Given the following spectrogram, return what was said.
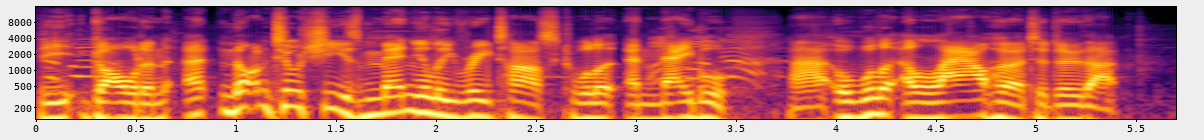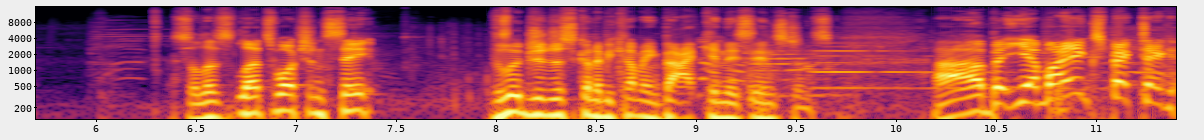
the golden. Uh, not until she is manually retasked will it enable uh, or will it allow her to do that. So let's let's watch and see. Villager just going to be coming back in this instance. Uh, but yeah, my expecta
